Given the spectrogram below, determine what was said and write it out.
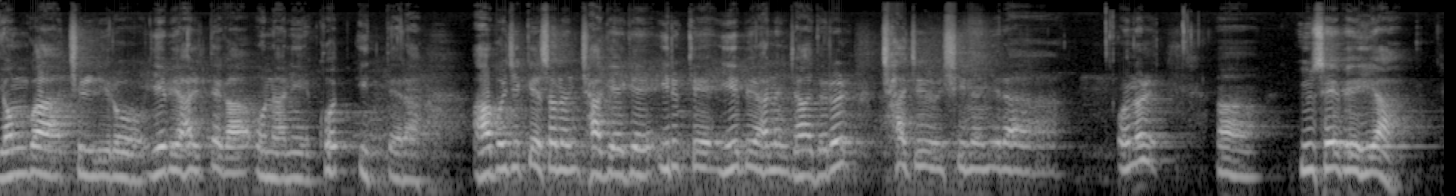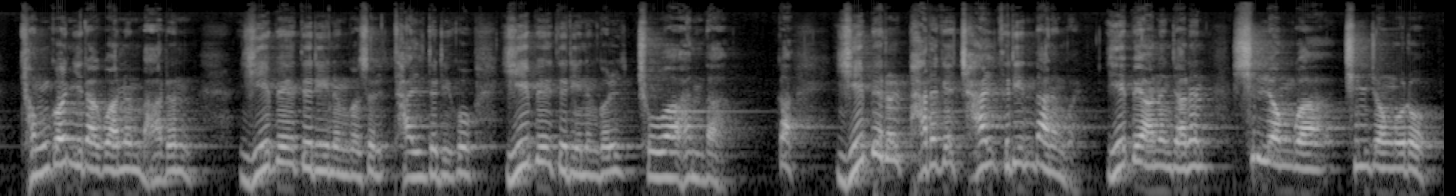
영과 진리로 예배할 때가 오나니 곧 이때라. 아버지께서는 자기에게 이렇게 예배하는 자들을 찾으시느니라. 오늘 어, 유세배야 경건이라고 하는 말은 예배 드리는 것을 잘 드리고 예배 드리는 걸 좋아한다. 그러니까 예배를 바르게 잘 드린다는 거예요. 예배하는 자는 신령과 진정으로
